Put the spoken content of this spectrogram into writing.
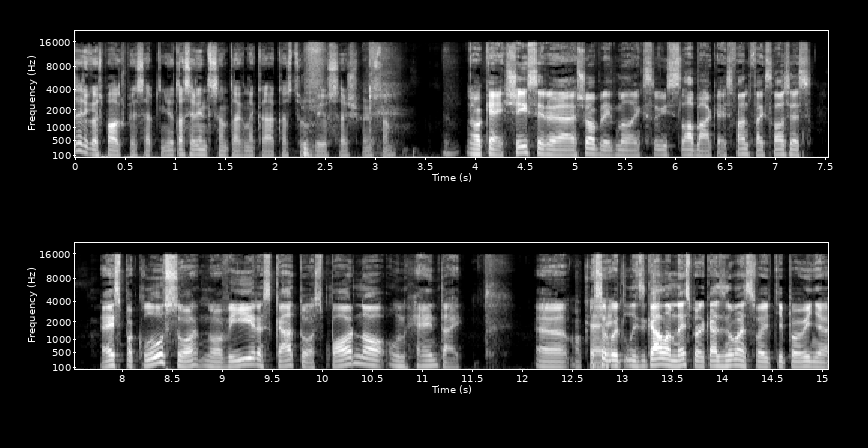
zini, ko es palikšu pie septiņu, jo tas ir interesantāk nekā kas tur bija uz seši pirms tam. Ok, šis ir eh, šobrīd, man liekas, vislabākais. Fanfakts, klausies, es pakluso no vīra skatos porno un hentai. Uh, Ok. okay. Es varbūt līdz galam nesaprotu, kāds domās, vai ķipa, viņa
